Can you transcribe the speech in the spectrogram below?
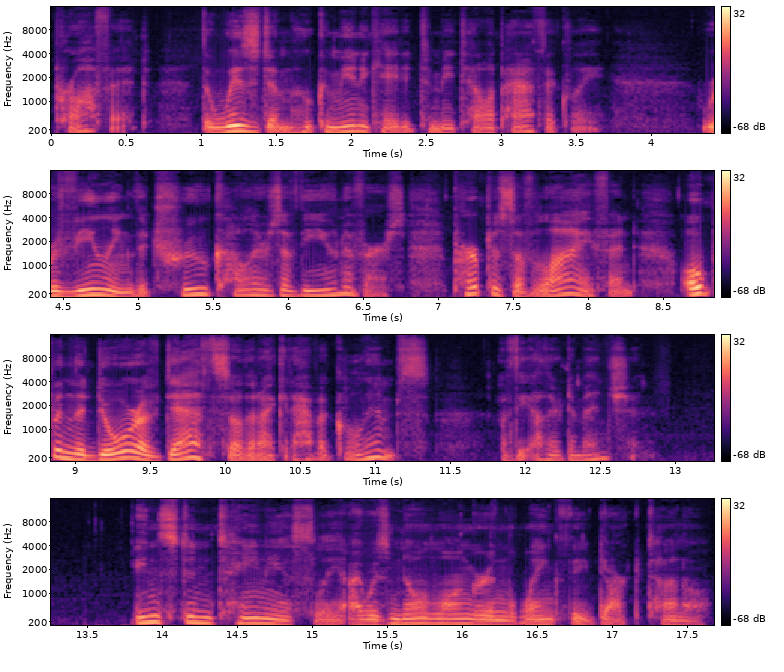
prophet, the wisdom who communicated to me telepathically, revealing the true colors of the universe, purpose of life, and opened the door of death so that I could have a glimpse of the other dimension. Instantaneously, I was no longer in the lengthy dark tunnel.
